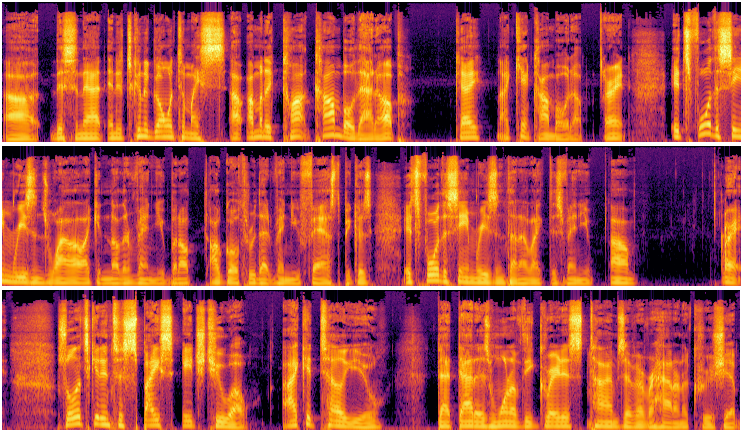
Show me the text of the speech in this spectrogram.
uh, this and that. And it's going to go into my, I'm going to co- combo that up. Okay, I can't combo it up. All right, it's for the same reasons why I like another venue, but I'll I'll go through that venue fast because it's for the same reasons that I like this venue. Um, all right, so let's get into Spice H2O. I could tell you that that is one of the greatest times I've ever had on a cruise ship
